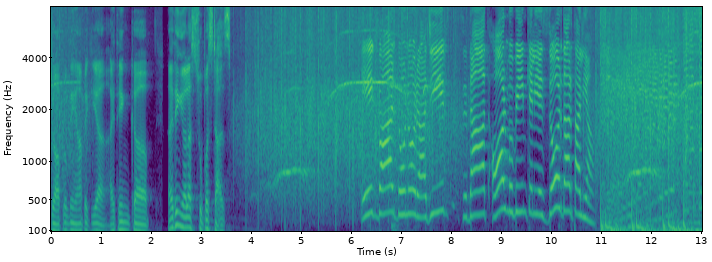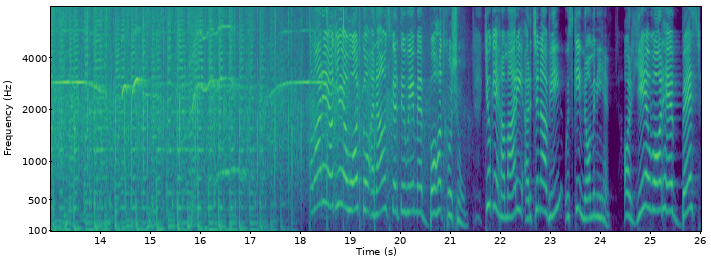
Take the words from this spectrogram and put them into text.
जो आप लोग ने यहाँ पे किया I think I think you are superstars एक बार दोनों राजीव सिद्धार्थ और मुबीन के लिए जोरदार तालियाँ। अवार्ड को अनाउंस करते हुए मैं बहुत खुश हूँ, क्योंकि हमारी अर्चना भी उसकी नॉमिनी है, और ये अवार्ड है बेस्ट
